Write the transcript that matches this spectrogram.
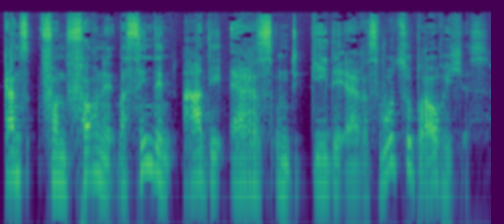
ganz von vorne. Was sind denn ADRs und GDRs? Wozu brauche ich es?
